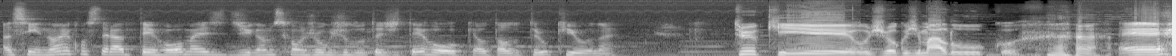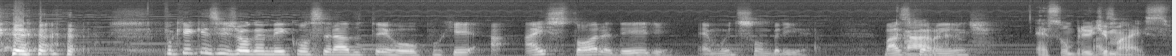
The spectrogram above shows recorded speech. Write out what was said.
assim, não é considerado terror, mas digamos que é um jogo de luta de terror, que é o tal do True Kill, né? True Kill, o jogo de maluco. É. Por que, que esse jogo é meio considerado terror? Porque a, a história dele é muito sombria. Basicamente, É sombrio Bastante. demais.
